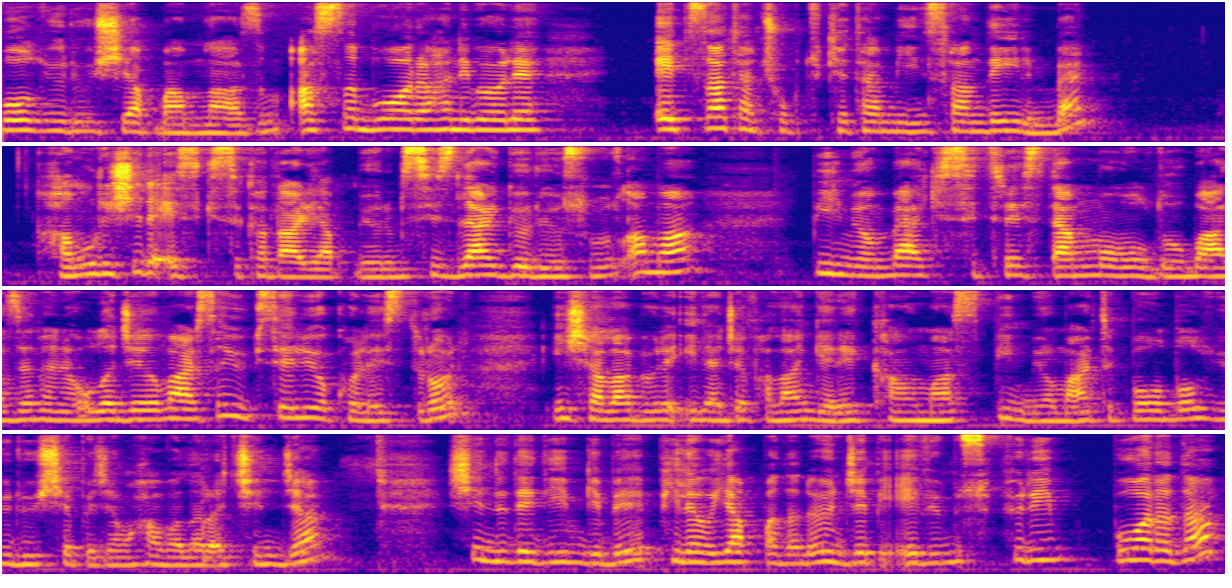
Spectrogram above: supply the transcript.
Bol yürüyüş yapmam lazım. Aslında bu ara hani böyle et zaten çok tüketen bir insan değilim ben. Hamur işi de eskisi kadar yapmıyorum. Sizler görüyorsunuz ama Bilmiyorum belki stresten mi olduğu bazen hani olacağı varsa yükseliyor kolesterol. İnşallah böyle ilaca falan gerek kalmaz. Bilmiyorum artık bol bol yürüyüş yapacağım havalar açınca. Şimdi dediğim gibi pilavı yapmadan önce bir evimi süpüreyim. Bu arada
